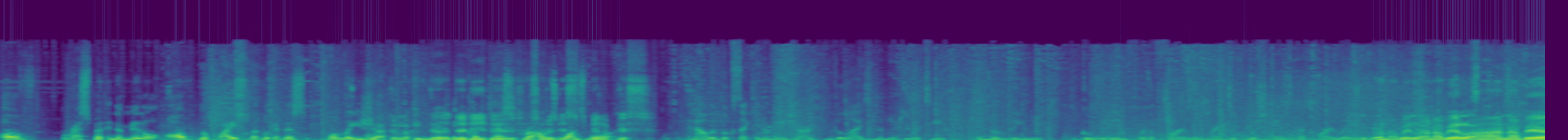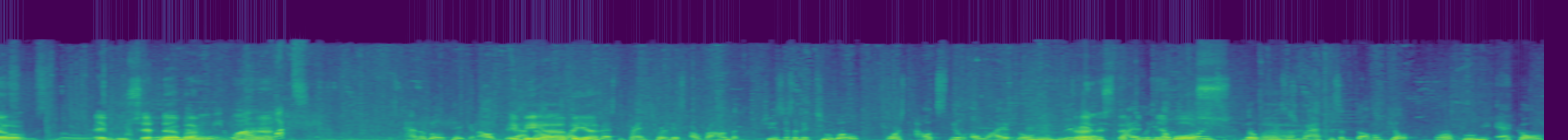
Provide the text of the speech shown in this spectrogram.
of respite in the middle of the fight. But look at this, Malaysia Oke lah, immediately jadi contest grounds once more. guys. And now it looks like Indonesia are utilizing the mobility in the lane to go in for the far lane, right? To push into the far lane. Annabelle, But yeah, Annabelle, it's going Annabelle. so slow Eh to buset capture. dah bang. Meanwhile, Nah. what? Annabelle taken out. Eh, Bea Bea, now trying Bea. her best to try and turn this around, but she's just a bit too low. Forced out, still alive though. Hmm, Vivian kan finally estetiknya, bos. avoids the Wah. Prince's Wrath. This is a double kill for Fumi Echo.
